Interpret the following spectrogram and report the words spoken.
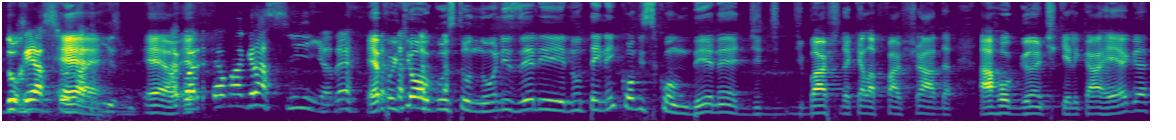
do reacionarismo. É, é, Agora é, é uma gracinha, né? É porque o Augusto Nunes, ele não tem nem como esconder, né, de, de, debaixo daquela fachada arrogante que ele carrega,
